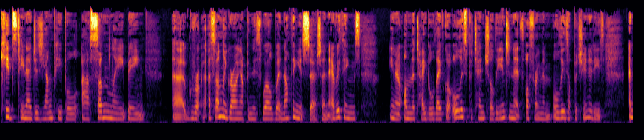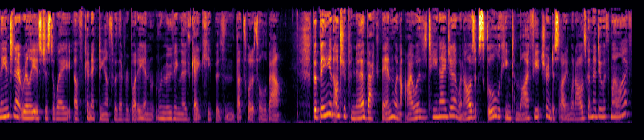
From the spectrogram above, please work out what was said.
kids, teenagers, young people are suddenly being uh, gro- are suddenly growing up in this world where nothing is certain, everything's you know on the table. They've got all this potential. The internet's offering them all these opportunities, and the internet really is just a way of connecting us with everybody and removing those gatekeepers, and that's what it's all about. But being an entrepreneur back then, when I was a teenager, when I was at school looking to my future and deciding what I was going to do with my life,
